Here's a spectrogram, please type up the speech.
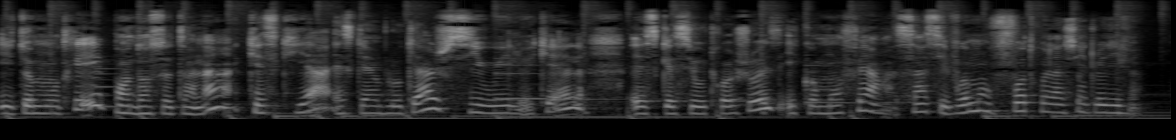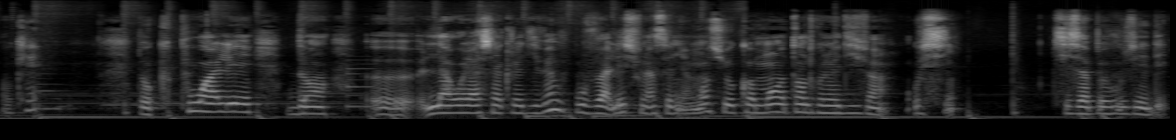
Et te montrer pendant ce temps-là, qu'est-ce qu'il y a, est-ce qu'il y a un blocage, si oui, lequel, est-ce que c'est autre chose, et comment faire? Ça, c'est vraiment votre relation avec le divin, ok? Donc, pour aller dans euh, la relation avec le divin, vous pouvez aller sur l'enseignement sur comment entendre le divin aussi, si ça peut vous aider.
